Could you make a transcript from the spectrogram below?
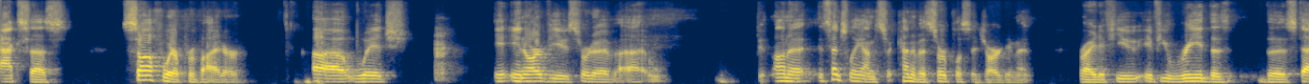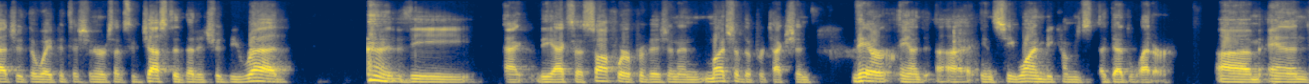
access software provider uh, which in our view, sort of uh, on a, essentially on kind of a surplusage argument, right? If you, if you read the, the statute the way petitioners have suggested that it should be read, the, the access software provision and much of the protection there and uh, in C1 becomes a dead letter. Um, And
